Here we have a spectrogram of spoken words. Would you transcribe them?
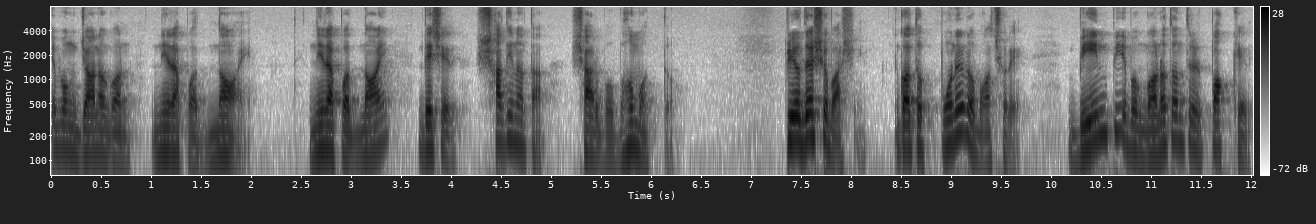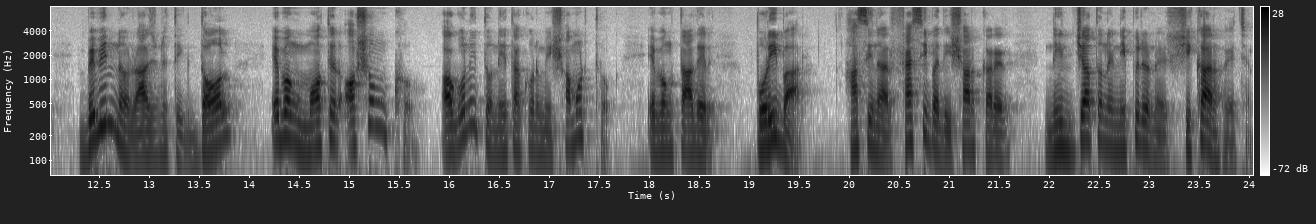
এবং জনগণ নিরাপদ নয়। নিরাপদ নয় দেশের স্বাধীনতা সার্বভৌমত্ব। প্রিয় দেশবাসী গত পনেরো বছরে বিএনপি এবং গণতন্ত্রের পক্ষের বিভিন্ন রাজনৈতিক দল এবং মতের অসংখ্য অগণিত নেতাকর্মী সমর্থক এবং তাদের পরিবার হাসিনার ফ্যাসিবাদী সরকারের নির্যাতনে নিপীড়নের শিকার হয়েছেন।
